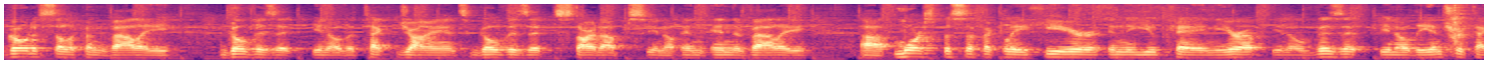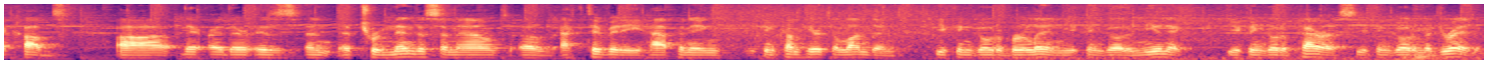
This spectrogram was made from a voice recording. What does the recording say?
go to Silicon Valley, go visit, you know, the tech giants, go visit startups, you know, in, in the Valley. Uh, more specifically here in the UK and Europe, you know, visit, you know, the InsurTech hubs. Uh, there, there is an, a tremendous amount of activity happening. You can come here to London, you can go to Berlin, you can go to Munich, you can go to Paris, you can go to Madrid,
